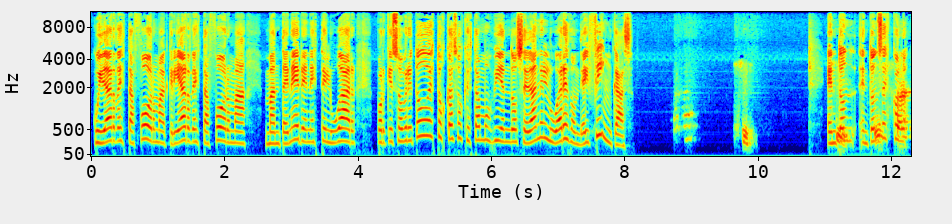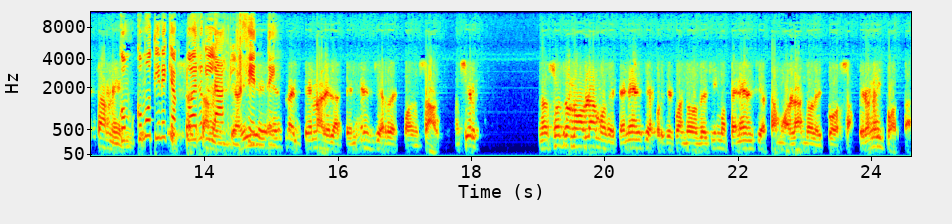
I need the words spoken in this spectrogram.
cuidar de esta forma, criar de esta forma, mantener en este lugar, porque sobre todo estos casos que estamos viendo se dan en lugares donde hay fincas. Sí. Entonces, entonces ¿cómo, tiene que actuar la, la ahí gente? entra el tema de la tenencia responsable, ¿no es cierto? Nosotros no hablamos de tenencia porque cuando decimos tenencia estamos hablando de cosas, pero no importa,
